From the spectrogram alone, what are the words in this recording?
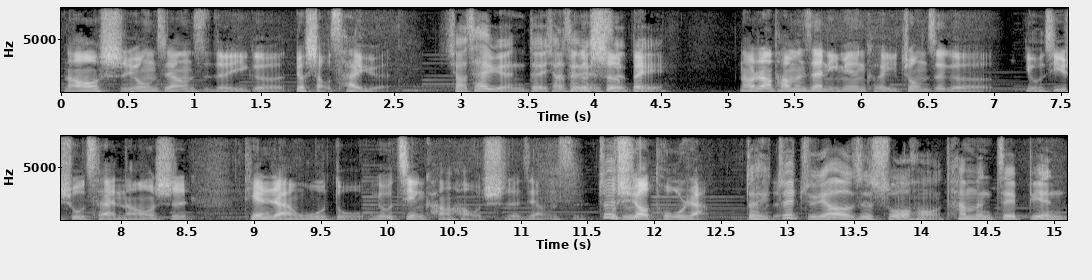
然后使用这样子的一个叫小菜园，小菜园对小这个设备，然后让他们在里面可以种这个。有机蔬菜，然后是天然无毒又健康好吃的这样子，不需要土壤。对，最主要的是说哈，他们这边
